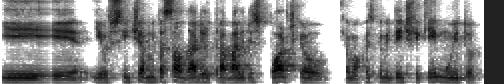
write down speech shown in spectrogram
E, e eu sentia muita saudade do trabalho de esporte, que, eu, que é uma coisa que eu me identifiquei muito.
